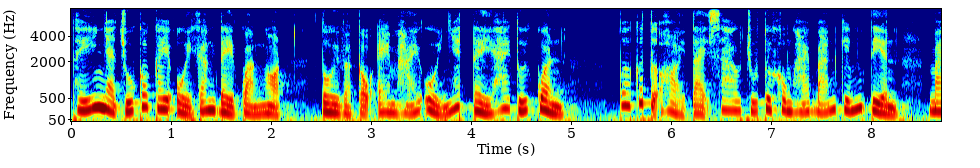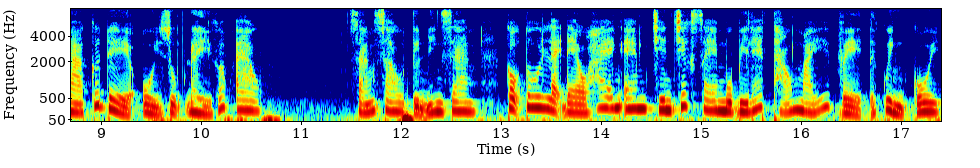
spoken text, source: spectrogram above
thấy nhà chú có cây ổi găng đầy quả ngọt. Tôi và cậu em hái ổi nhét đầy hai túi quần. Tôi cứ tự hỏi tại sao chú tôi không hái bán kiếm tiền mà cứ để ổi rụng đầy góc ao. Sáng sau từ Ninh Giang, cậu tôi lại đèo hai anh em trên chiếc xe mobilet tháo máy về tới Quỳnh Côi.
